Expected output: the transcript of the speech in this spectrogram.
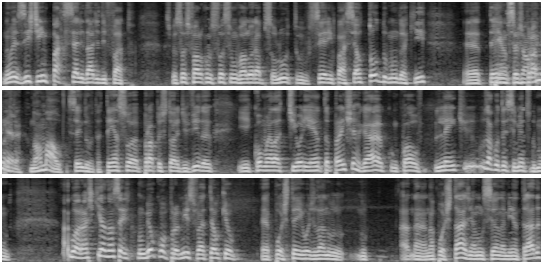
não existe imparcialidade de fato. As pessoas falam como se fosse um valor absoluto, ser imparcial. Todo mundo aqui é, tem os Pensa seus próprios maneira, normal. sem dúvida. Tem a sua própria história de vida e como ela te orienta para enxergar com qual lente os acontecimentos do mundo. Agora, acho que a nossa, o meu compromisso foi até o que eu eh, postei hoje lá no, no- na, na postagem, anunciando a minha entrada,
